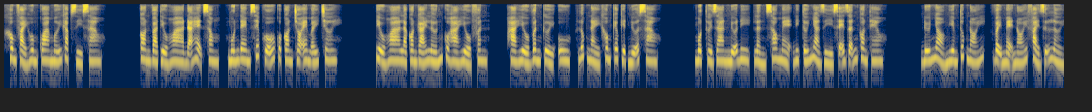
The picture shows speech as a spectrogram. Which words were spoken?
không phải hôm qua mới gặp gì sao? Con và Tiểu Hoa đã hẹn xong, muốn đem xếp gỗ của con cho em ấy chơi. Tiểu Hoa là con gái lớn của Hà Hiểu Phân. Hà Hiểu Vân cười u, lúc này không keo kiệt nữa sao? Một thời gian nữa đi, lần sau mẹ đi tới nhà gì sẽ dẫn con theo. Đứa nhỏ nghiêm túc nói, vậy mẹ nói phải giữ lời.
